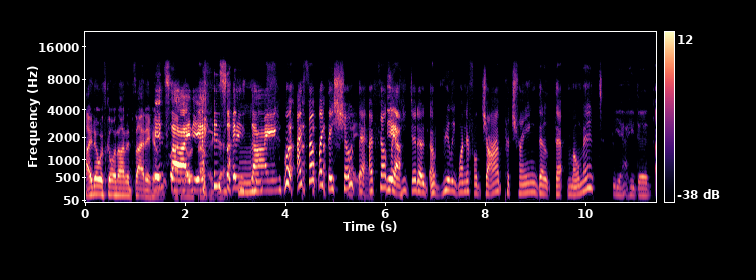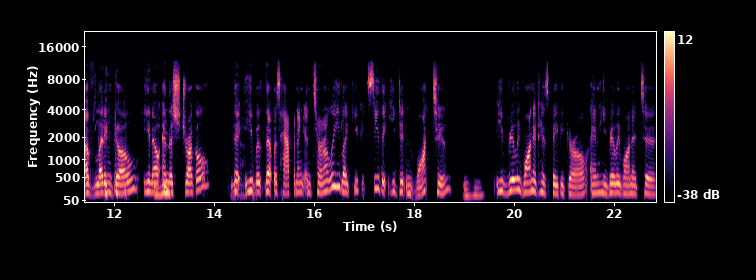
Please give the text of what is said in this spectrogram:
i know what's going on inside of him I know inside, yeah, happening, inside he's Mhm. dying. well, I felt like they showed But, that. yeah. I felt Yeah. like he did a, a really wonderful job portraying the that moment Yeah, he did. of letting go, you know, Mhm. and the struggle that Yeah. he was that was happening internally. Like you could see that he didn't want to. Mhm. He really wanted his baby girl and he really wanted to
